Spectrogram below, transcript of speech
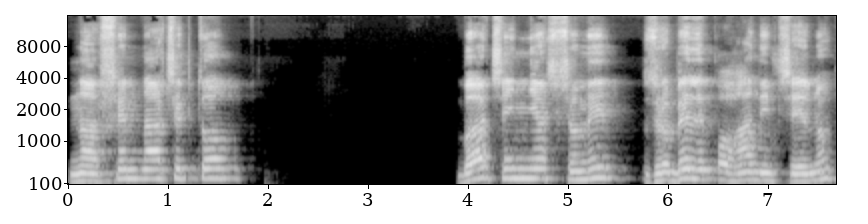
нашим, начебто, бачення, що ми зробили поганий вчинок,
